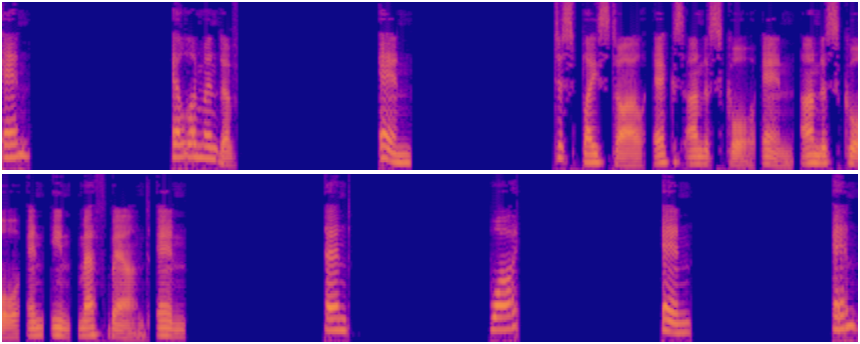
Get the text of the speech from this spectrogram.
n element of n display style x underscore n underscore n in mathbound n and y n n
